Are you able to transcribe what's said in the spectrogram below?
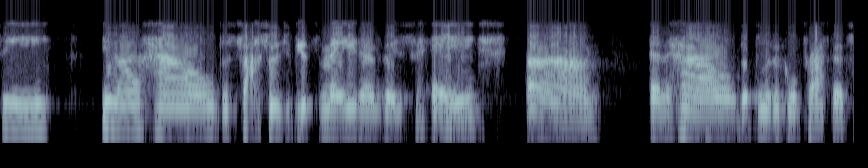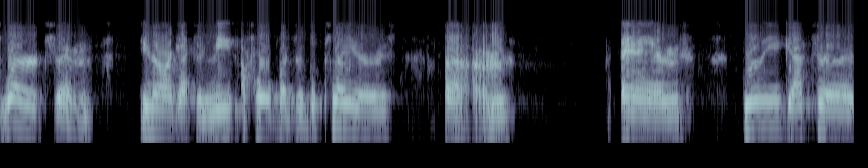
see, you know, how the sausage gets made, as they say, mm-hmm. um, and how the political process works. And, you know, I got to meet a whole bunch of the players um, and really got to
